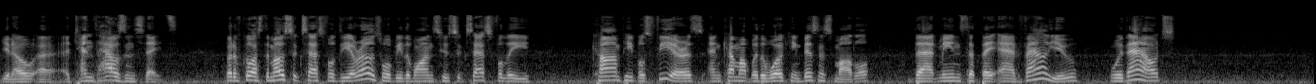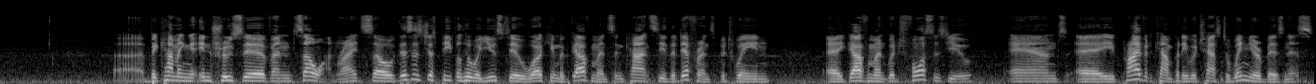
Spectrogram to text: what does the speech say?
you know, uh, 10,000 states. But of course, the most successful DROs will be the ones who successfully calm people's fears and come up with a working business model that means that they add value without uh, becoming intrusive and so on, right? So this is just people who are used to working with governments and can't see the difference between a government which forces you and a private company which has to win your business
